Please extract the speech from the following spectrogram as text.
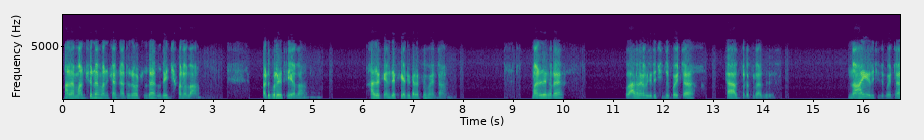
ஆனா மனுஷனை மனுஷன் நடு ரீச் பண்ணலாம். படுகொலை செய்யலாம். அதுக்கு எந்த கேள்வி கணக்கும் வேண்டாம். மனிதர்களை வாகனங்கள் இடிச்சுட்டு போயிட்டா யாரும் தொடக்கூடாது நாயை அடிச்சுட்டு போயிட்டா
